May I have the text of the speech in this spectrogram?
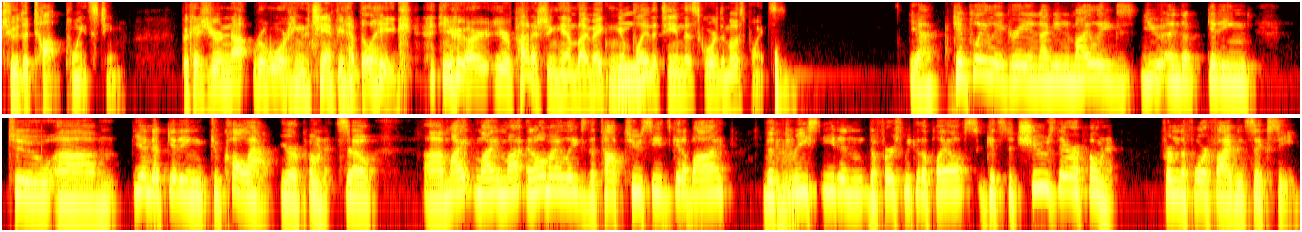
to the top points team because you're not rewarding the champion of the league. You are you're punishing him by making him play mm-hmm. the team that scored the most points. Yeah, completely agree. And I mean, in my leagues, you end up getting to um, you end up getting to call out your opponent. So uh, my my my in all my leagues, the top two seeds get a bye. The mm-hmm. three seed in the first week of the playoffs gets to choose their opponent from the four, five, and six seed.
